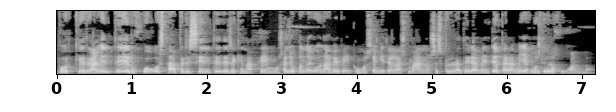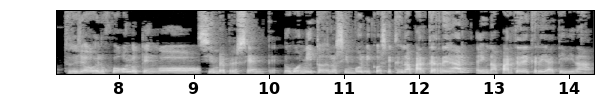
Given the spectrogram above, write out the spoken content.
porque realmente el juego está presente desde que nacemos. Yo cuando veo a una bebé, cómo se mira las manos exploratoriamente, para mí ella como si estuviera jugando. Entonces yo el juego lo tengo siempre presente. Lo bonito de lo simbólico es que hay una parte real, hay una parte de creatividad.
